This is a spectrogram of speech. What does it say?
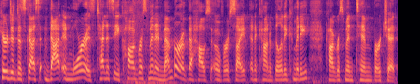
Here to discuss that and more is Tennessee Congressman and member of the House Oversight and Accountability Committee, Congressman Tim Burchett.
